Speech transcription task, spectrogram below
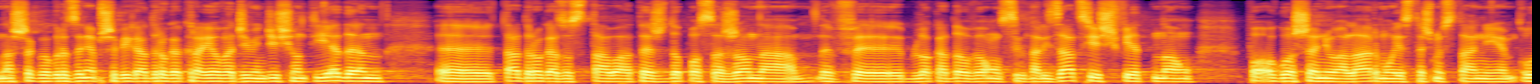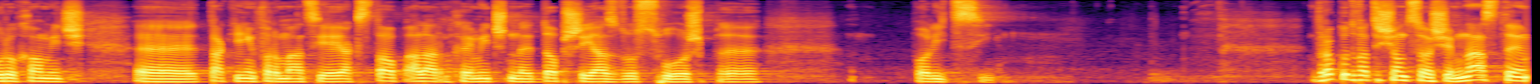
naszego ogrodzenia przebiega droga krajowa 91. Ta droga została też doposażona w blokadową sygnalizację świetną. Po ogłoszeniu alarmu jesteśmy w stanie uruchomić takie informacje jak stop, alarm chemiczny do przyjazdu służb policji. W roku 2018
